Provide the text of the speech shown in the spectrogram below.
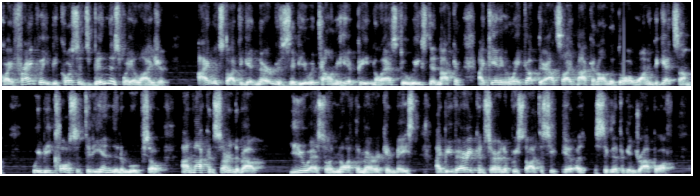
Quite frankly, because it's been this way, Elijah, I would start to get nervous if you were telling me here, Pete, in the last two weeks, they're knocking, I can't even wake up. They're outside knocking on the door wanting to get some. We'd be closer to the end of the move. So I'm not concerned about US or North American based. I'd be very concerned if we start to see a, a significant drop off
